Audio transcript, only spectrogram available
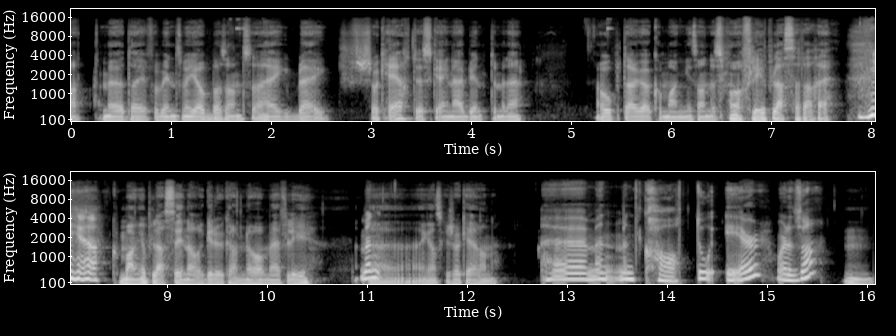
hatt møter i forbindelse med jobb og sånn, så jeg ble sjokkert, husker jeg, når jeg begynte med det. Og oppdaga hvor mange sånne små flyplasser der er. ja. Hvor mange plasser i Norge du kan nå med fly. Men, Eh, Det er ganske sjokkerende. Uh, men, men Cato Air, var det du sa? Mm.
